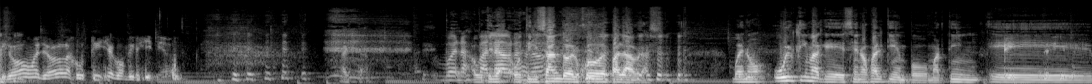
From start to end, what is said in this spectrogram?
y lo vamos a llevar a la justicia con Virginia. Ahí está. Buenas palabras. Utilizando el juego de palabras. Bueno, última que se nos va el tiempo, Martín. Eh,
